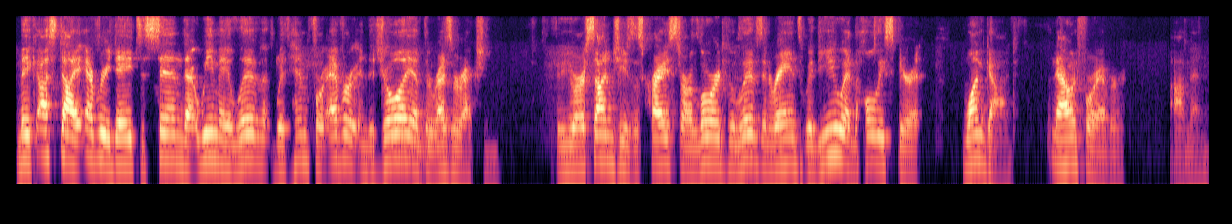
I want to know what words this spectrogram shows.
Make us die every day to sin that we may live with him forever in the joy of the resurrection. Through your Son, Jesus Christ, our Lord, who lives and reigns with you and the Holy Spirit, one God, now and forever. Amen.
